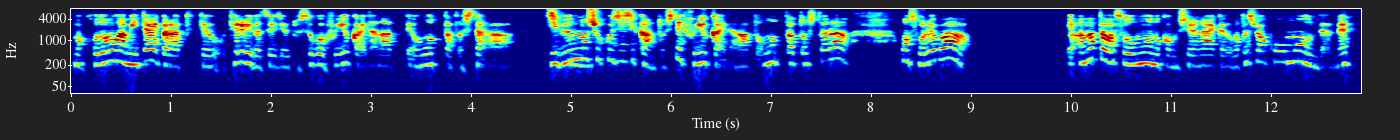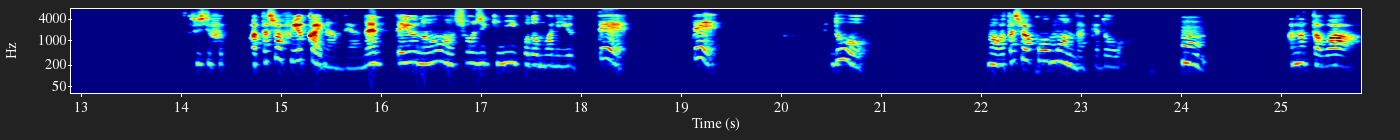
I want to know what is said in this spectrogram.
まあ、子供が見たいからって言ってテレビがついてるとすごい不愉快だなって思ったとしたら、自分の食事時間として不愉快だなと思ったとしたら、まあ、それは、いや、あなたはそう思うのかもしれないけど、私はこう思うんだよね。そしてふ、私は不愉快なんだよねっていうのを正直に子供に言って、で、どう、まあ私はこう思うんだけど、うん。あなたは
